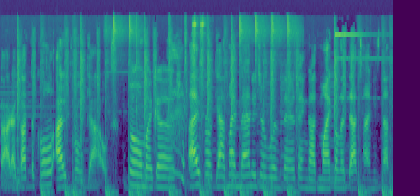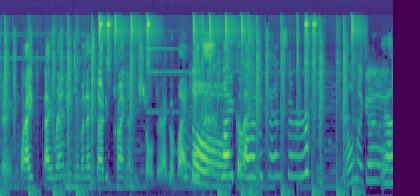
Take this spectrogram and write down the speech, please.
God, I got the call, I broke out. Oh my God. I broke out. My manager was there. Thank God. Michael at that time, he's not there anymore. I, I ran into mm-hmm. him and I started crying on his shoulder. I go, Michael, Aww. Michael, I have a cancer. Oh my gosh. Yeah.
